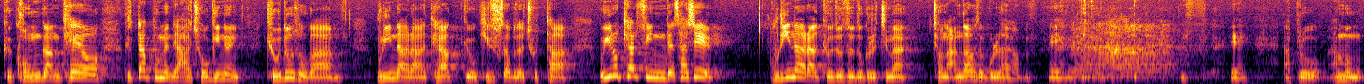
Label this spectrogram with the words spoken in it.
그 건강 케어. 그래서 딱 보면 야 저기는 교도소가 우리나라 대학교 기숙사보다 좋다. 뭐 이렇게 할 수 있는데 사실 우리나라 교도소도 그렇지만 저는 안 가봐서 몰라요. 예. 예. 앞으로 한번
